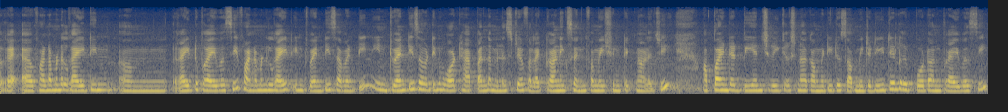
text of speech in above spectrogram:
uh, fundamental right in um, right to privacy fundamental right in 2017 in 2017 what happened? The ministry of electronics and information technology appointed bn Srikrishna committee to submit a detailed report on privacy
